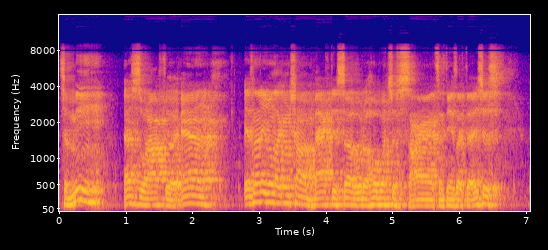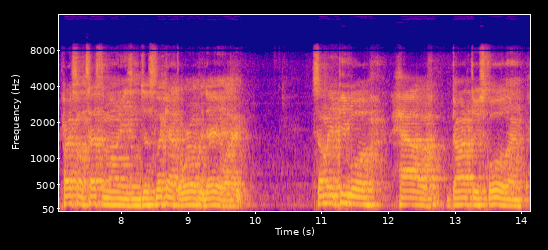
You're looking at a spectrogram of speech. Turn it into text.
to me, that's just what I feel. And it's not even like I'm trying to back this up with a whole bunch of science and things like that. It's just personal testimonies and just looking at the world today. Like so many people have gone through school and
